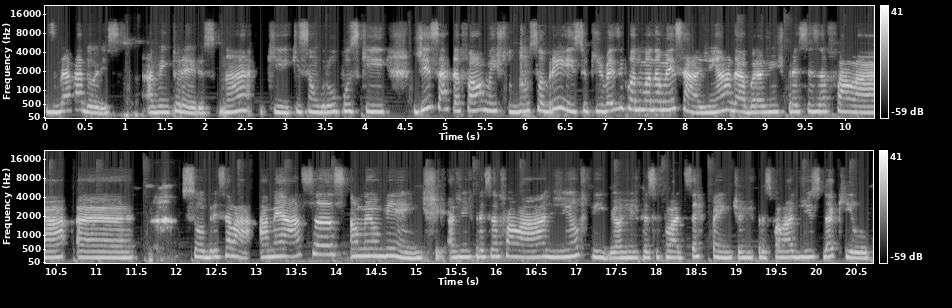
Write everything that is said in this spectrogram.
desbravadores, aventureiros, né? Que, que são grupos que, de certa forma, estudam sobre isso, que de vez em quando mandam mensagem. Ah, Débora, a gente precisa falar é, sobre, sei lá, ameaças ao meio ambiente. A gente precisa falar de anfíbio, a gente precisa falar de serpente, a gente precisa falar disso, daquilo.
